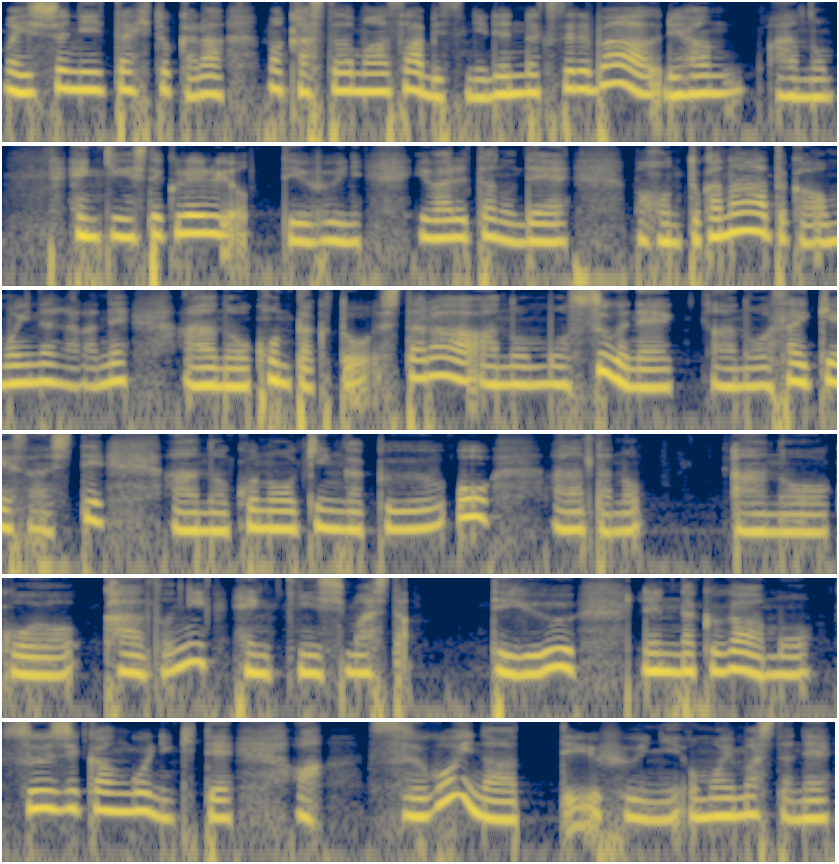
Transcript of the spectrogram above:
まあ、一緒にいた人から、まあ、カスタマーサービスに連絡すれば離反あの返金してくれるよっていう風に言われたので、まあ、本当かなとか思いながらねあのコンタクトしたらあのもうすぐねあの再計算してあのこの金額をあなたのあのこうカードに返金しましたっていう連絡がもう数時間後に来てあすごいなっていうふうに思いましたね。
